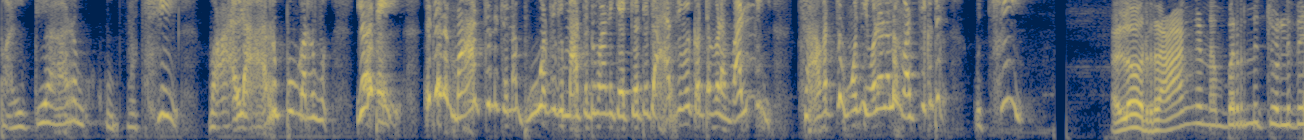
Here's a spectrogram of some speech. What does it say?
பைத்தியாரம் உச்சி வாயில அறுப்பு வரவு. ஏடி என்ன மாத்துன்னு சொன்னா பூவத்துக்கு மாத்திடுவான்னு கேட்டுட்டு அறிவு கட்டவள வள்ளி சவத்து மூதி இவளெல்லாம் வச்சுக்கிட்டு உச்சி ஹலோ ராங்க நம்பர்னு சொல்லுது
